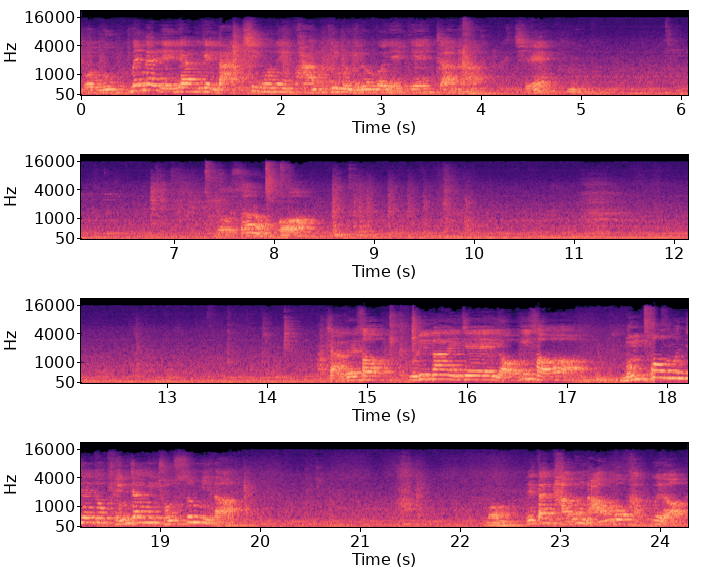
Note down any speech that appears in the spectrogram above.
뭐, 뭐 맨날 얘기하는 게 나치고는 광기 뭐 이런 거 얘기했잖아. 그치? 음. 요거 써놓고. 자, 그래서 우리가 이제 여기서 문법 문제도 굉장히 좋습니다. 뭐 일단 답은 나온 것 같고요.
